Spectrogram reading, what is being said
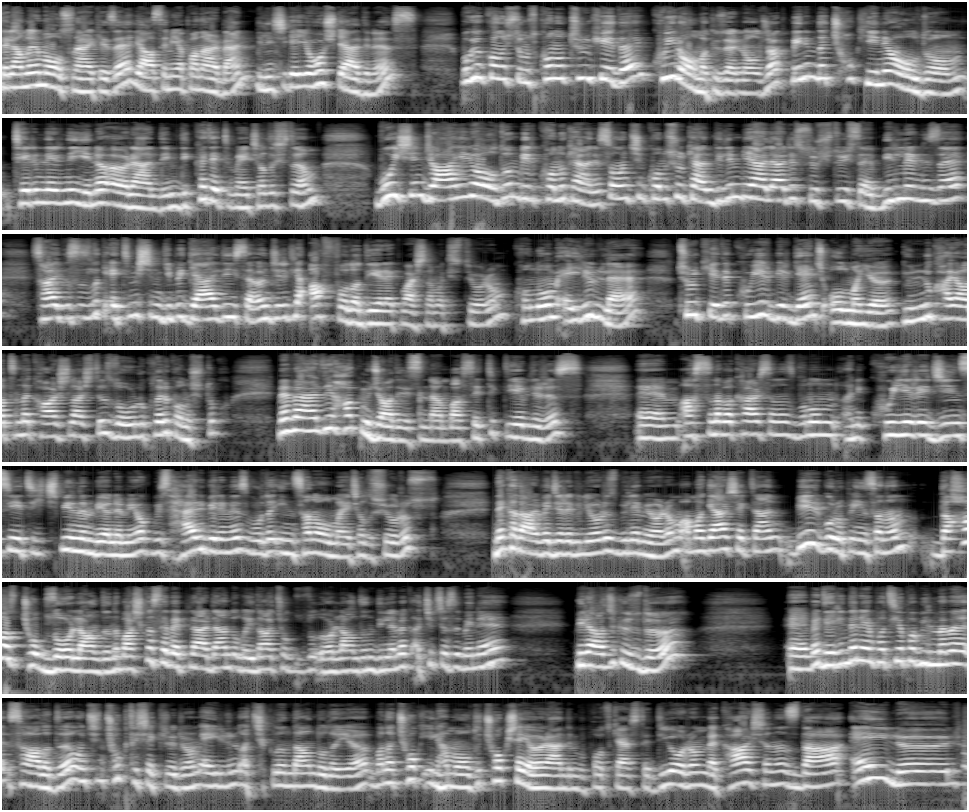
Selamlarım olsun herkese. Yasemin Yapaner ben. Bilinçli Gey'e hoş geldiniz. Bugün konuştuğumuz konu Türkiye'de queer olmak üzerine olacak. Benim de çok yeni olduğum, terimlerini yeni öğrendiğim, dikkat etmeye çalıştığım bu işin cahili olduğum bir konu kendisi. Onun için konuşurken dilim bir yerlerde sürçtüyse, birilerinize saygısızlık etmişim gibi geldiyse öncelikle affola diyerek başlamak istiyorum. Konuğum Eylül'le Türkiye'de queer bir genç olmayı, günlük hayatında karşılaştığı zorlukları konuştuk ve verdiği hak mücadelesinden bahsettik diyebiliriz. Ee, aslına bakarsanız bunun hani queer'i, cinsiyeti hiçbirinin bir önemi yok. Biz her birimiz burada insan olmaya çalışıyoruz. Ne kadar becerebiliyoruz bilemiyorum ama gerçekten bir grup insanın daha çok zorlandığını, başka sebeplerden dolayı daha çok zorlandığını dinlemek açıkçası beni birazcık üzdü. Ee, ve derinden empati yapabilmeme sağladı. Onun için çok teşekkür ediyorum Eylül'ün açıklığından dolayı. Bana çok ilham oldu. Çok şey öğrendim bu podcast'te diyorum ve karşınızda Eylül.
